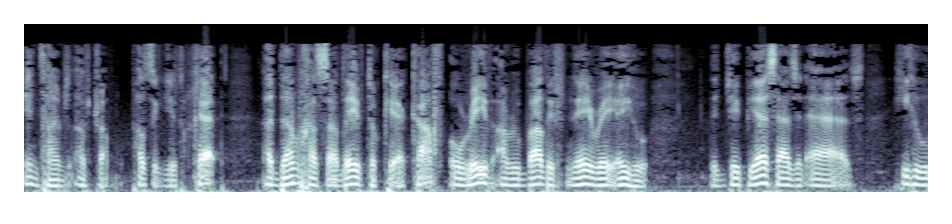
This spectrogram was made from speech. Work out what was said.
in times of trouble. Pasuk Yudchet, Adam chasalev tokeakaf orev aruba lifnei re'ehu. The JPS has it as, he who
